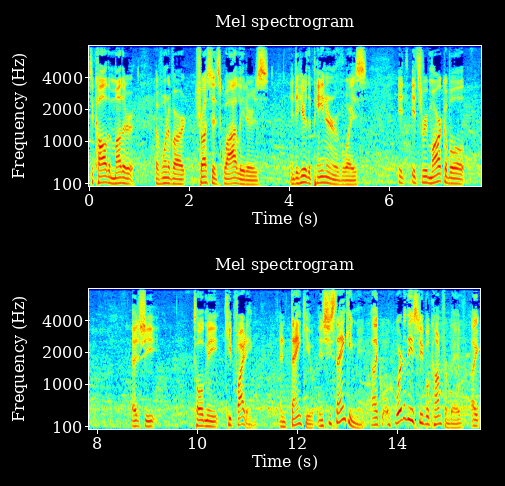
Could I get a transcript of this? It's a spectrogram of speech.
to call the mother of one of our trusted squad leaders and to hear the pain in her voice, it, it's remarkable as she told me, keep fighting and thank you. And she's thanking me. Like, where do these people come from, Dave? Like,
